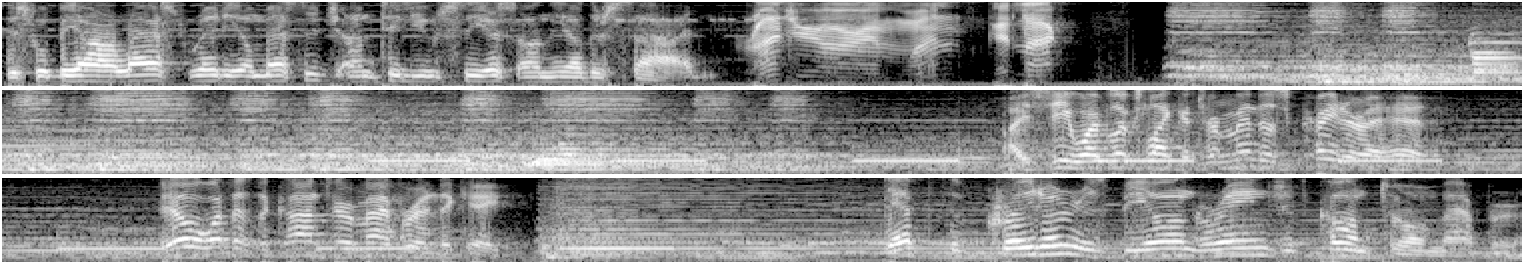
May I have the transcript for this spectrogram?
This will be our last radio message until you see us on the other side. Roger, RM1. Good luck. I see what looks like a tremendous crater ahead. Bill, what does the contour mapper indicate? Depth of crater is beyond range of contour mapper.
